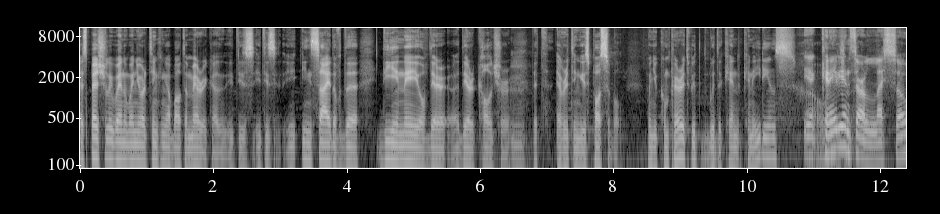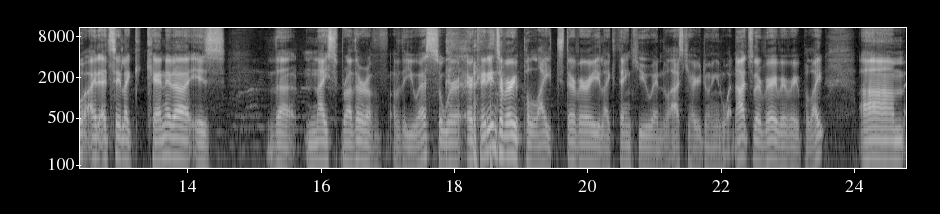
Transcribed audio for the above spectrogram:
especially when when you're thinking about america it is it is i- inside of the dna of their uh, their culture that everything is possible when you compare it with with the can- canadians Yeah, Canadians are less so. I'd, I'd say like Canada is the nice brother of, of the U.S. So we're Canadians are very polite. They're very like thank you and they'll ask you how you're doing and whatnot. So they're very very very polite. Um,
